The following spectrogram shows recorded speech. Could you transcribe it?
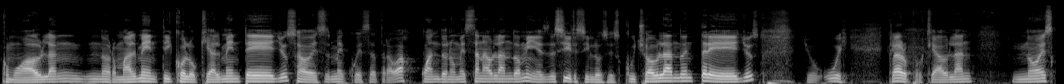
como hablan normalmente y coloquialmente ellos, a veces me cuesta trabajo cuando no me están hablando a mí. Es decir, si los escucho hablando entre ellos, yo, uy, claro, porque hablan no es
